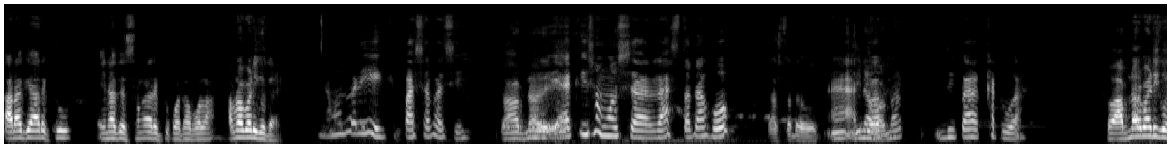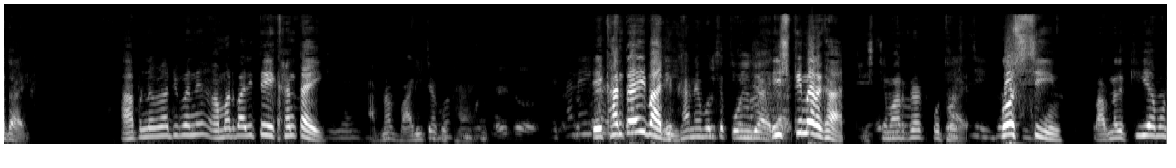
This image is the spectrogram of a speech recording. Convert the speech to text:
তার আগে আর একটু এনাদের সঙ্গে আর একটু কথা বলা। আপনার বাড়ি কোথায়? আমার বাড়ি পাশাপাশি। তো আপনার একই সমস্যা রাস্তাটা হোক। রাস্তাটা হোক। হ্যাঁ, দীপা খাটুয়া। তো আপনার বাড়ি কোথায়? আপনার বাড়ি মানে? আমার বাড়িতে এখানটাই। আপনার বাড়িটা কোথায়? এখানটাই বাড়ি। এখানে বলতে কোন জায়গায়? স্টিমার ঘাট। স্টিমার ঘাট কোথায়? পশ্চিম। আপনাদের কি এমন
